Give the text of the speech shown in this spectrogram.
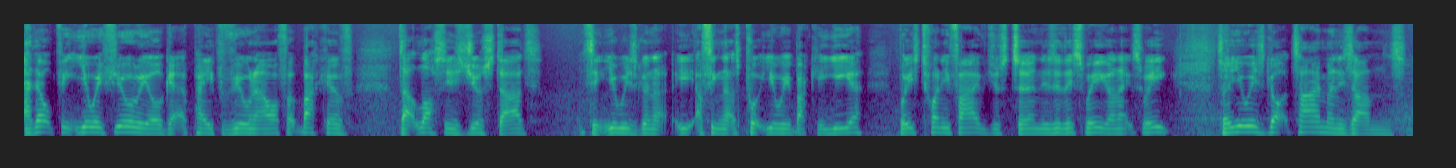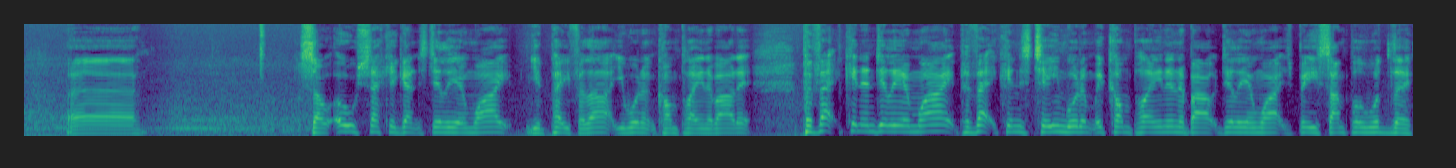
I don't think Hughie Fury will get a pay-per-view now off at back of that loss he's just had. I think Hughie's gonna. I think that's put Hughie back a year, but he's 25, just turned. Is it this week or next week? So Hughie's got time in his hands. Uh, so Usyk against Dillian Whyte, you'd pay for that. You wouldn't complain about it. Povetkin and Dillian Whyte, Povetkin's team wouldn't be complaining about Dillian Whyte's B sample, would they?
